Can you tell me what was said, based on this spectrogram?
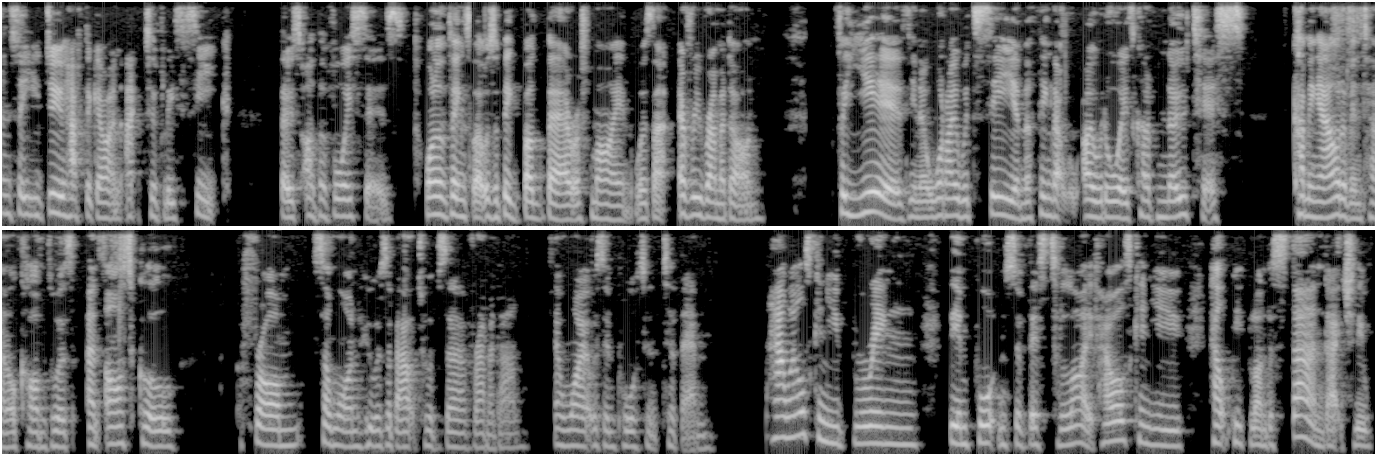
And so you do have to go and actively seek those other voices. One of the things that was a big bugbear of mine was that every Ramadan, for years, you know, what I would see and the thing that I would always kind of notice coming out of internal comms was an article from someone who was about to observe Ramadan and why it was important to them. How else can you bring the importance of this to life? How else can you help people understand actually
